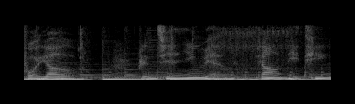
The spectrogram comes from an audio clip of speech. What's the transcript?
佛佑人间姻缘，邀你听。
